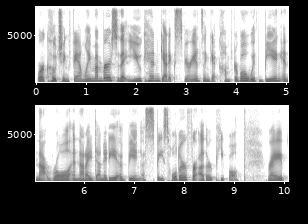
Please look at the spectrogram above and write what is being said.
or coaching family members so that you can get experience and get comfortable with being in that role and that identity of being a space holder for other people, right?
